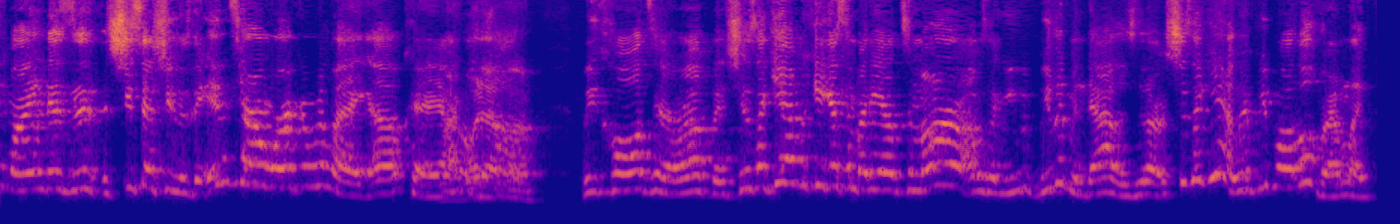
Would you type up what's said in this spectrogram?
they find us? She said she was the intern worker. We're like, okay, I Like, don't whatever. know. We called her up, and she was like, yeah, we can get somebody out tomorrow. I was like, you, we live in Dallas. She's like, yeah, we have people all over. I'm like,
